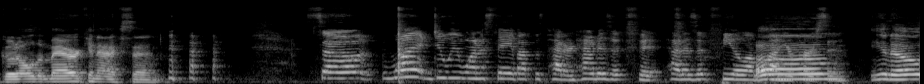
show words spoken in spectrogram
good old American accent. So, what do we want to say about this pattern? How does it fit? How does it feel up on your person? Um, You know,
